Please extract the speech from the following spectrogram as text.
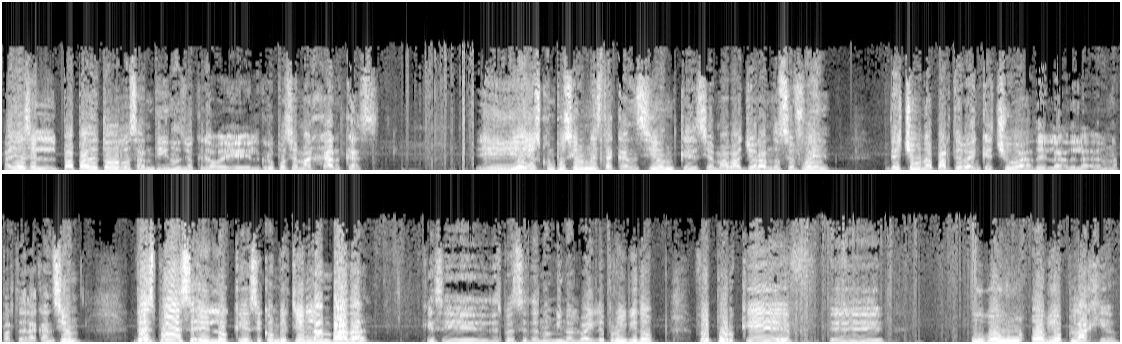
Allá es el papá de todos los andinos, yo creo. El grupo se llama Jarcas. Y ellos compusieron esta canción que se llamaba Llorando se fue. De hecho, una parte va en quechua de la, de la una parte de la canción. Después, eh, lo que se convirtió en lambada, que se después se denominó el baile prohibido, fue porque eh, hubo un obvio plagio.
